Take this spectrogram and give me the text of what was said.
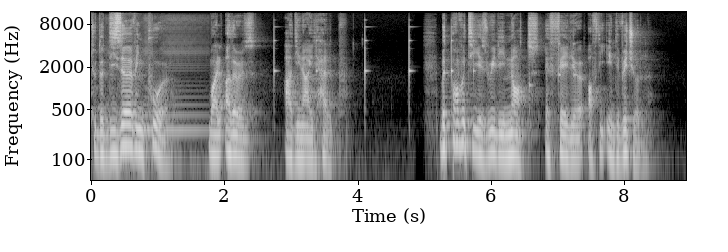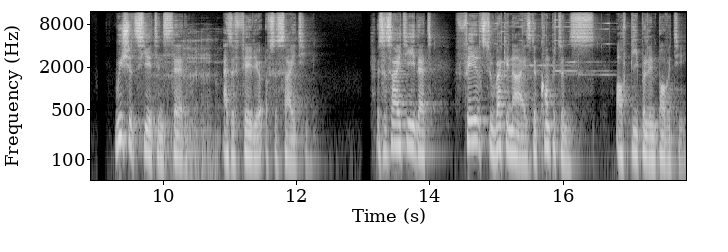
to the deserving poor while others are denied help. But poverty is really not a failure of the individual. We should see it instead as a failure of society. A society that fails to recognize the competence of people in poverty.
